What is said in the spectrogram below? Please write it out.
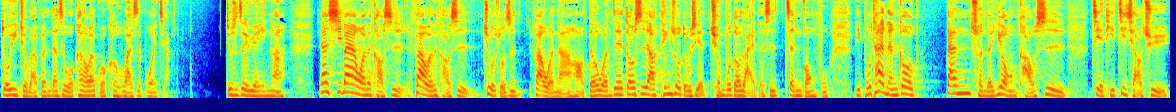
多一九百分，但是我看到外国客户还是不会讲，就是这个原因啊。但西班牙文的考试、法文的考试，据我所知，法文啊、哈德文这些都是要听说读写全部都来的，是真功夫。你不太能够单纯的用考试解题技巧去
